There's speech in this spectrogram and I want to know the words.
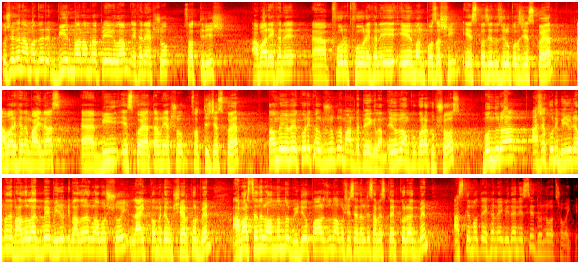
তো সেখানে আমাদের বি এর মান আমরা পেয়ে গেলাম, এখানে একশো ছত্রিশ, আবার এখানে ফোর ফোর এখানে এ এর মান পঁচাশি এ স্কোয়ার যেহেতু ছিল পঁচাশি স্কোয়ার আবার এখানে মাইনাস বি স্কোয়ার তার মানে একশো ছত্রিশ স্কোয়ার তো আমরা এইভাবে করে ক্যালকুলেশন করে মানটা পেয়ে গেলাম। এইভাবে অঙ্ক করা খুব সহজ। বন্ধুরা, আশা করি ভিডিওটি আপনাদের ভালো লাগবে। ভিডিওটি ভালো লাগলে অবশ্যই লাইক কমেন্ট এবং শেয়ার করবেন। আমার চ্যানেলে অন্যান্য ভিডিও পাওয়ার জন্য অবশ্যই চ্যানেলটি সাবস্ক্রাইব করে রাখবেন। আজকের মতো এখানেই বিদায় নিচ্ছি। ধন্যবাদ সবাইকে।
